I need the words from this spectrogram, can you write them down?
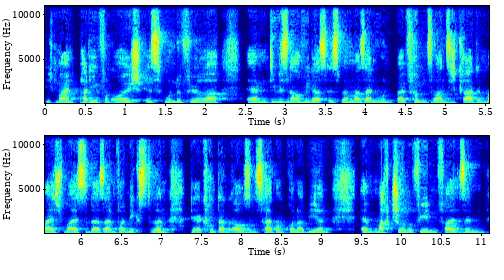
Ich meine, Paddy von euch ist Hundeführer. Ähm, die wissen auch, wie das ist, wenn man seinen Hund bei 25 Grad in Mais schmeißt und da ist einfach nichts drin. Der kommt dann raus und ist halb am Kollabieren. Ähm, macht schon auf jeden Fall Sinn,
